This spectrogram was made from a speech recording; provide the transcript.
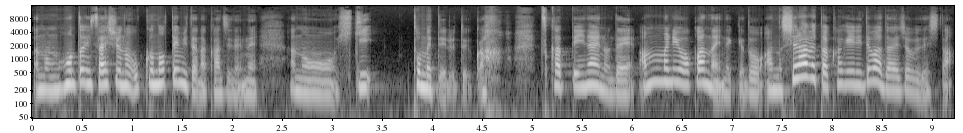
あの本当に最終の奥の手みたいな感じでねあの引き止めてるというか 使っていないのであんまり分かんないんだけどあの調べた限りでは大丈夫でした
